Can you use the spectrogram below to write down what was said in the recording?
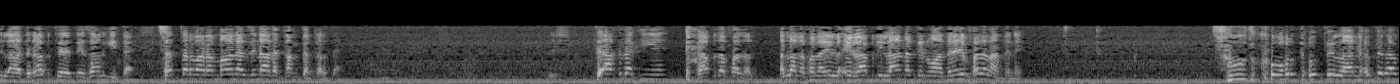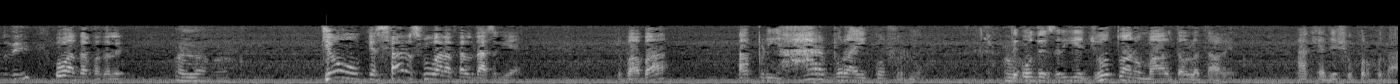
جلاد رب تیرے تحسان کیتا ہے۔ ستر بارہ ماں زنا دا کم پہ کرتا ہے۔ آخر کی ہے؟ رب دا فضل۔ اللہ دا فضل رب دی لانا تین آدھے فضل آدھے سود خور لانا رب دی وہ آتا فضل ہے۔ کیوں کہ سر سو والا فل دس گیا کہ بابا اپنی ہر برائی کفر نو او دے ذریعے جو تمہوں مال دولت آئے آخیا جی شکر خدا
